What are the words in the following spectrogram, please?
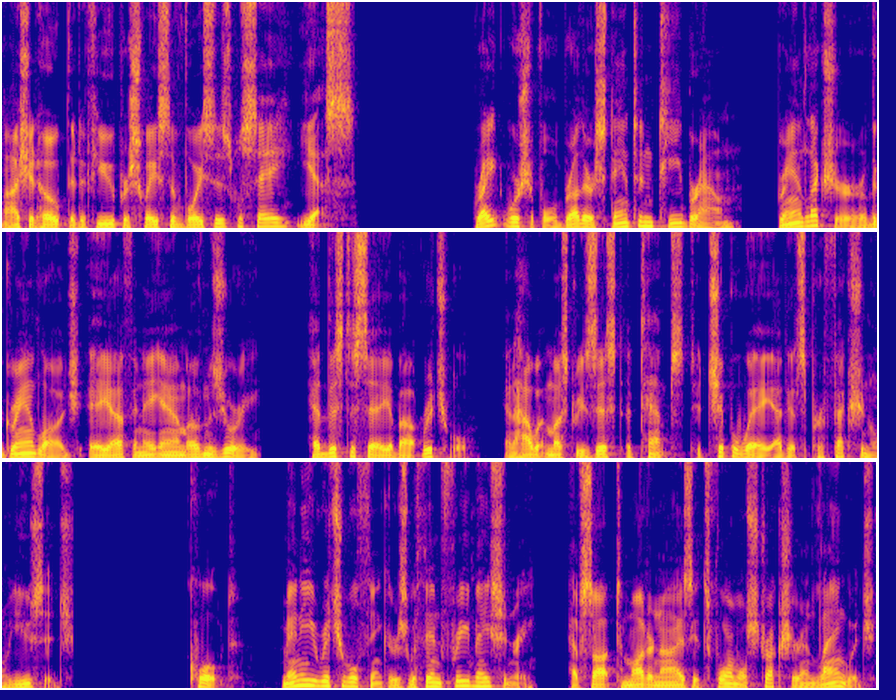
I should hope that a few persuasive voices will say yes. Right Worshipful Brother Stanton T. Brown, Grand Lecturer of the Grand Lodge AF and AM of Missouri, had this to say about ritual and how it must resist attempts to chip away at its perfectional usage. Quote, Many ritual thinkers within Freemasonry have sought to modernize its formal structure and language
